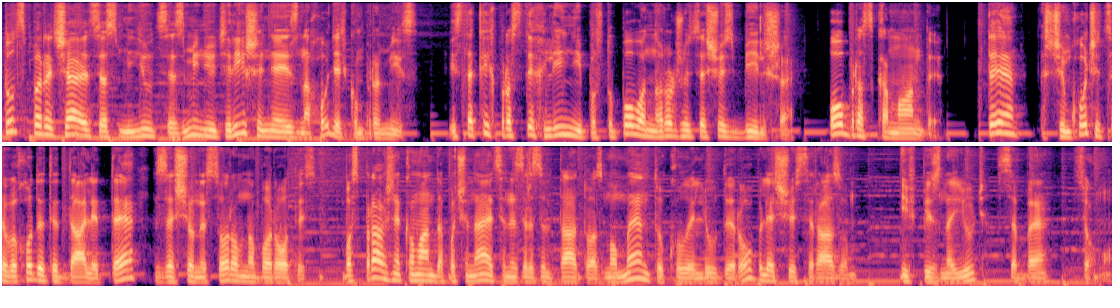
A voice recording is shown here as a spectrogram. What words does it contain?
Тут сперечаються, сміються, змінюють рішення і знаходять компроміс. Із таких простих ліній поступово народжується щось більше образ команди, те, з чим хочеться виходити далі, те, за що не соромно боротись. Бо справжня команда починається не з результату, а з моменту, коли люди роблять щось разом і впізнають себе цьому.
